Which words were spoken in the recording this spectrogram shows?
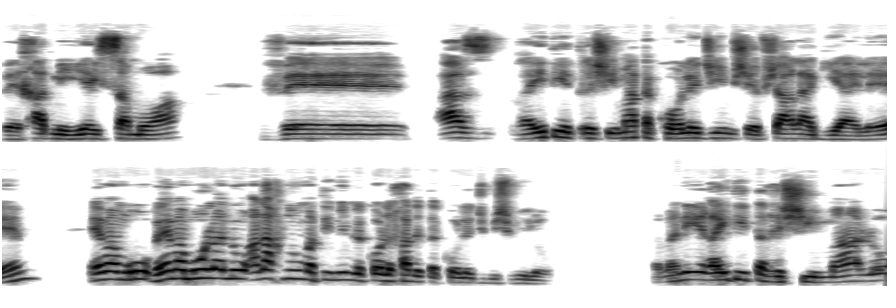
ואחד מאיי סמואה, ו... אז ראיתי את רשימת הקולג'ים שאפשר להגיע אליהם, הם אמרו, והם אמרו לנו, אנחנו מתאימים לכל אחד את הקולג' בשבילו. אבל אני ראיתי את הרשימה, לא,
